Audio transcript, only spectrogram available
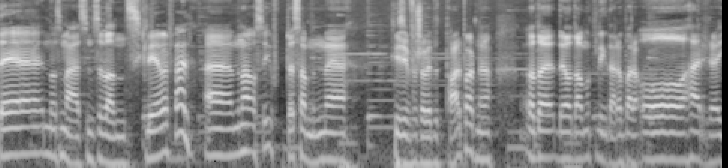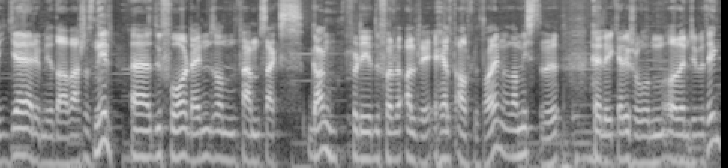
det er noe som jeg syns er vanskelig, i hvert fall. Eh, men jeg har også gjort det sammen med skal vi si, for så vidt et par partnere. Og det, det å da måtte ligge der og bare Å, herre Jeremy, da, vær så snill. Eh, du får den sånn fem-seks gang, fordi du får aldri helt avslutta den, og da mister du heller ikke ereksjonen og den type ting.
